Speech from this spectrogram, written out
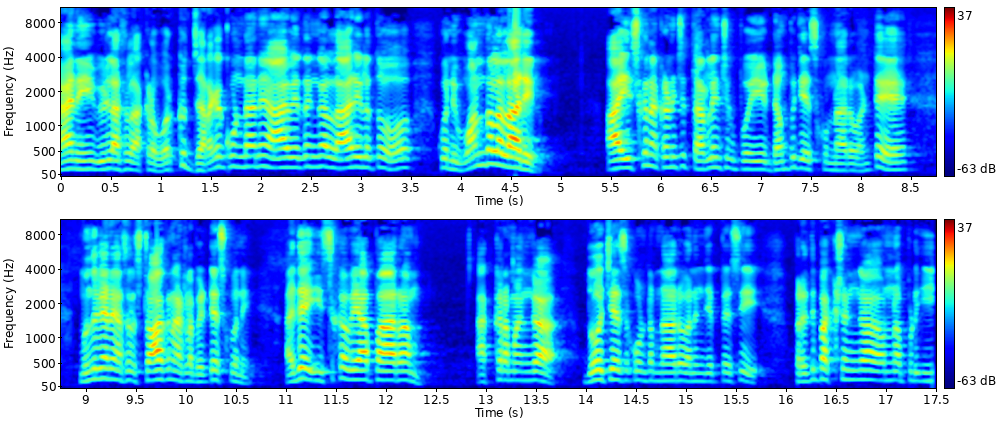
కానీ వీళ్ళు అసలు అక్కడ వర్క్ జరగకుండానే ఆ విధంగా లారీలతో కొన్ని వందల లారీలు ఆ ఇసుకను అక్కడి నుంచి తరలించుకుపోయి డంప్ చేసుకున్నారు అంటే ముందుగానే అసలు స్టాక్ను అట్లా పెట్టేసుకొని అదే ఇసుక వ్యాపారం అక్రమంగా దోచేసుకుంటున్నారు అని చెప్పేసి ప్రతిపక్షంగా ఉన్నప్పుడు ఈ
